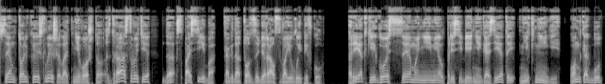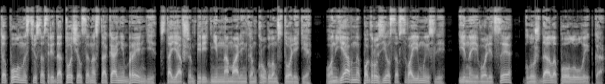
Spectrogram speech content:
Сэм только и слышал от него, что «здравствуйте», да «спасибо», когда тот забирал свою выпивку. Редкий гость Сэма не имел при себе ни газеты, ни книги. Он как будто полностью сосредоточился на стакане бренди, стоявшем перед ним на маленьком круглом столике. Он явно погрузился в свои мысли, и на его лице блуждала полуулыбка.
